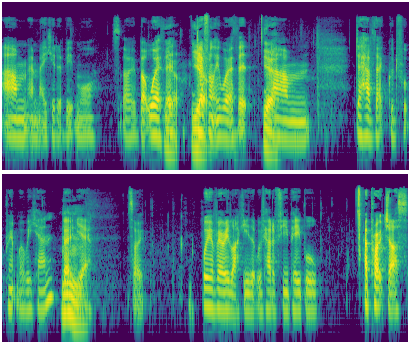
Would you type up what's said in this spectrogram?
um, and make it a bit more so, but worth it. Yeah, yeah. Definitely worth it. Yeah. Um, to have that good footprint where we can. But Hmm. yeah, so we are very lucky that we've had a few people approach us,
